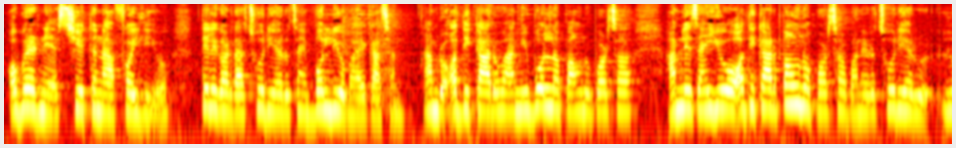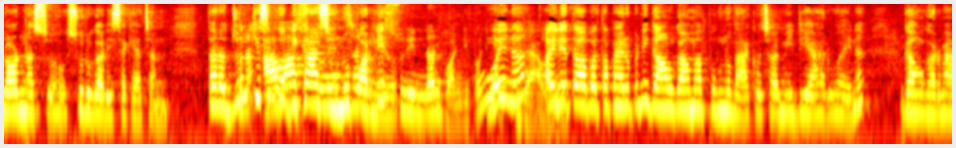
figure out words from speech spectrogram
अवेरनेस चेतना फैलियो। त्यसले गर्दा छोरीहरू चाहिँ बलियो भएका छन्। हाम्रो अधिकार हो हामी बोल्न पाउनुपर्छ। हामीले चाहिँ यो अधिकार पाउनुपर्छ भनेर छोरीहरू लड्न सुरु गरिसकेका छन्। तर जुन किसिमको विकास हुनुपर्ने सुनिन्नन् भन्ने पनि होइन अहिले त अब तपाईँहरू पनि गाउँ गाउँमा पुग्नु भएको छ मिडियाहरू होइन? गाउँघरमा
